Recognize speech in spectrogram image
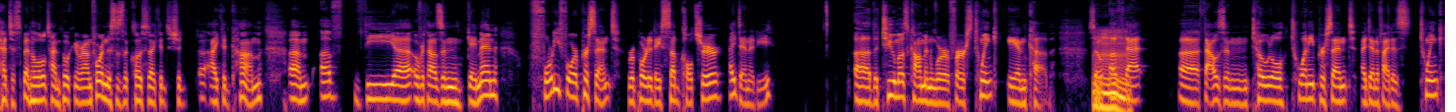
had to spend a little time poking around for, and this is the closest I could should uh, I could come um, of the uh, over thousand gay men. 44% reported a subculture identity. Uh, the two most common were first twink and cub. So Mm. of that uh, thousand total, 20% identified as twink,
